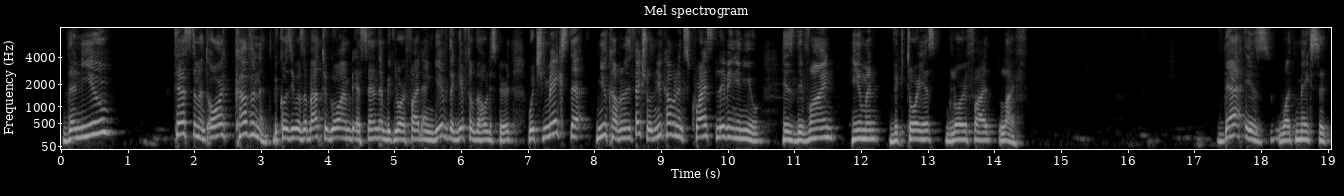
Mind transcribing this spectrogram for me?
the new testament or covenant because he was about to go and ascend and be glorified and give the gift of the Holy Spirit, which makes the new covenant effectual. The new covenant is Christ living in you, his divine, human, victorious, glorified life. That is what makes it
